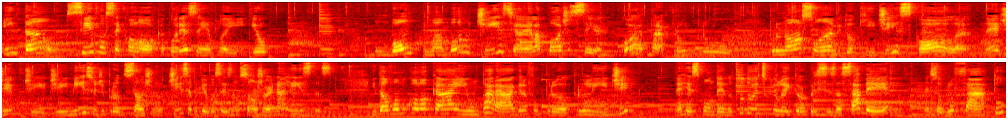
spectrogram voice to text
Então, se você coloca, por exemplo, aí, eu um bom, uma boa notícia, ela pode ser para o nosso âmbito aqui de escola, né, de, de, de início de produção de notícia, porque vocês não são jornalistas. Então, vamos colocar aí um parágrafo para o lead, né, respondendo tudo isso que o leitor precisa saber né, sobre o fato,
